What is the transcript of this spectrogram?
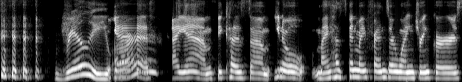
really, you are? yes, are? I am because um, you know my husband, my friends are wine drinkers.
